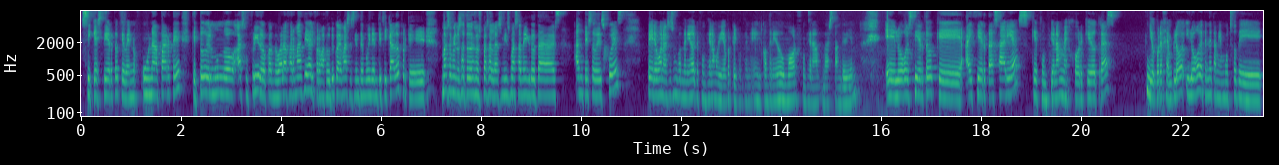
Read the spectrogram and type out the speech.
sí que es cierto que ven una parte que todo el mundo ha sufrido cuando va a la farmacia. El farmacéutico además se siente muy identificado porque más o menos a todos nos pasan las mismas anécdotas antes o después. Pero bueno, eso es un contenido que funciona muy bien porque el, contenido de humor funciona bastante bien. Eh, luego es cierto que hay ciertas áreas que funcionan mejor que otras yo, por ejemplo, y luego depende también mucho de,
